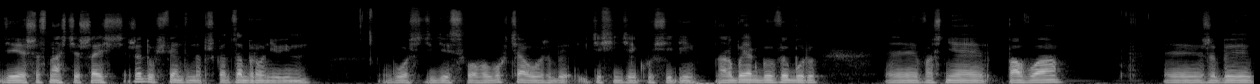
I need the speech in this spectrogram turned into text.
dzieje 16:6, że Duch Święty na przykład zabronił im głosić gdzieś słowo, bo chciało, żeby gdzieś indziej głosili. Albo jak był wybór e, właśnie Pawła, żeby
